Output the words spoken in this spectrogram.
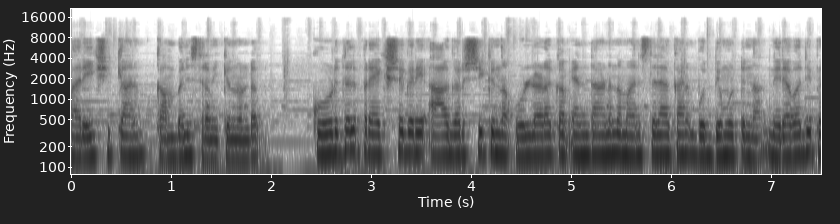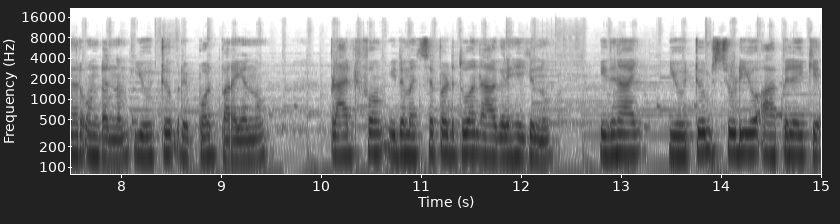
പരീക്ഷിക്കാനും കമ്പനി ശ്രമിക്കുന്നുണ്ട്. കൂടുതൽ പ്രേക്ഷകരെ ആകർഷിക്കുന്ന ഉള്ളടക്കം എന്താണെന്ന് മനസ്സിലാക്കാൻ ബുദ്ധിമുട്ടുന്ന നിരവധി പേർ ഉണ്ടെന്നും യൂട്യൂബ് റിപ്പോർട്ട് പറയുന്നു. പ്ലാറ്റ്ഫോം ഇത് മെച്ചപ്പെടുത്തുവാൻ ആഗ്രഹിക്കുന്നു. ഇതിനായി യൂട്യൂബ് സ്റ്റുഡിയോ ആപ്പിലേക്ക്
